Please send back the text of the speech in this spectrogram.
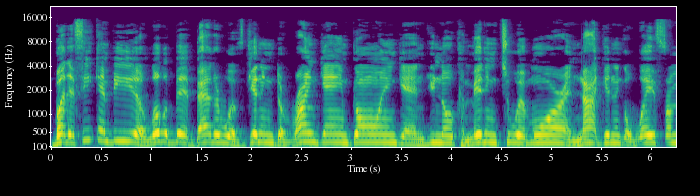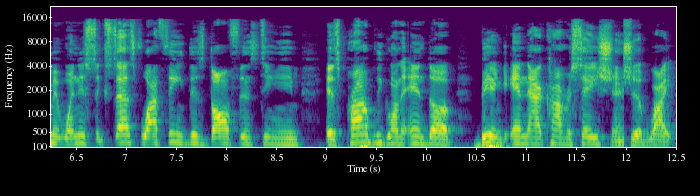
But if he can be a little bit better with getting the run game going and, you know, committing to it more and not getting away from it when it's successful, I think this Dolphins team is probably going to end up being in that conversation. Like,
